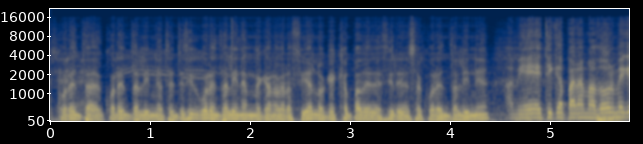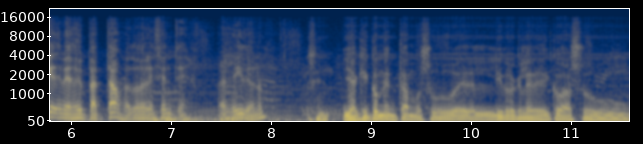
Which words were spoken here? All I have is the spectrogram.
sí, 40, 40 líneas, 35, 40 líneas en mecanografía, lo que es capaz de decir en esas 40 líneas. A mí ética para amador me, me dejó impactado, adolescente. ¿Lo has leído, no? Sí. Y aquí comentamos su- el libro que le dedicó a su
